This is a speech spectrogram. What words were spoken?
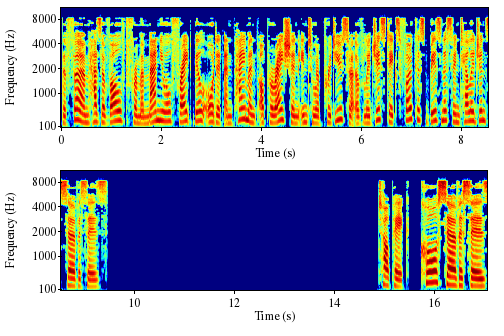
the firm has evolved from a manual freight bill audit and payment operation into a producer of logistics-focused business intelligence services. Core services.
